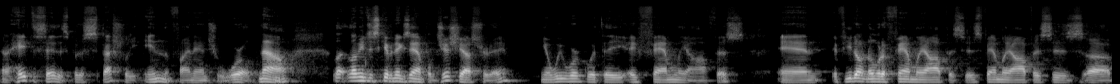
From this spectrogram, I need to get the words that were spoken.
and I hate to say this, but especially in the financial world. Now, let, let me just give an example. Just yesterday, you know, we work with a, a family office. And if you don't know what a family office is, family office is uh,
